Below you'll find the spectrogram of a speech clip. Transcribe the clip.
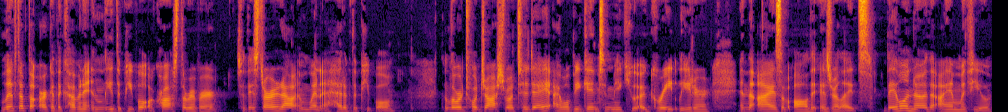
Lift up the Ark of the Covenant and lead the people across the river. So they started out and went ahead of the people. The Lord told Joshua, Today I will begin to make you a great leader in the eyes of all the Israelites. They will know that I am with you,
